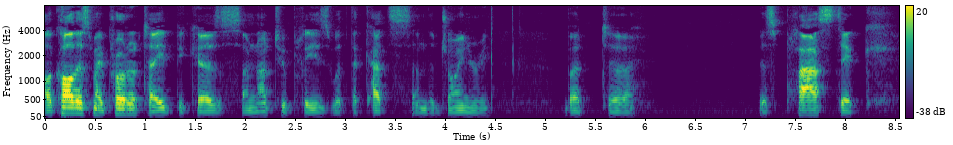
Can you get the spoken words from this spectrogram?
I'll call this my prototype because I'm not too pleased with the cuts and the joinery. But uh, this plastic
